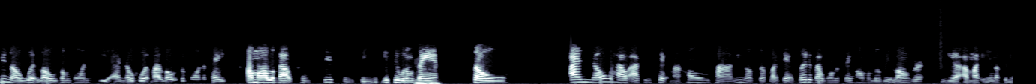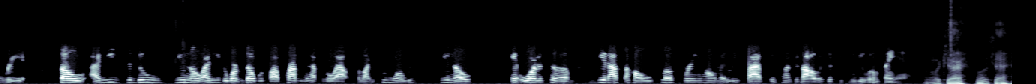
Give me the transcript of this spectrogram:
you know, what loads I'm going to get. I know what my loads are going to pay. I'm all about consistency. You see what I'm Mhm. saying? So I know how I can set my home time, you know, stuff like that. But if I want to stay home a little bit longer, yeah, I might end up in the red. So I need to do, you know, I need to work double. So I probably will have to go out for like two more weeks, you know, in order to get out the hole, plus bring home at least five, six hundred dollars if you can get what I'm saying. okay okay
